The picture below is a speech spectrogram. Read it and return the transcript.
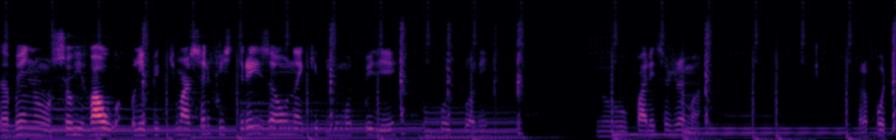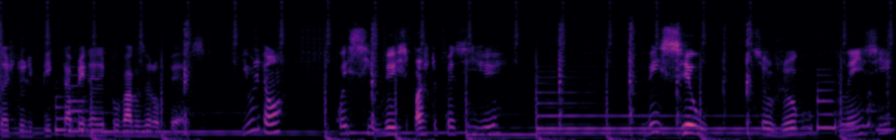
Também no seu rival Olympique de Marseille fez 3 a 1 na equipe do Montpellier. Ali no Paris Saint-Germain vitória importante do Olympique, que tá brigando por vagas europeias. E o Lyon, com esse veio espaço do PSG, venceu seu jogo, vence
